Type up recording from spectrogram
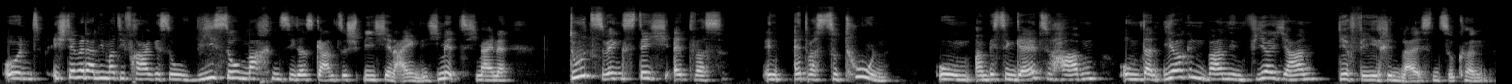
Und ich stelle mir dann immer die Frage so, wieso machen sie das ganze Spielchen eigentlich mit? Ich meine, du zwingst dich etwas, in, etwas zu tun, um ein bisschen Geld zu haben, um dann irgendwann in vier Jahren dir Ferien leisten zu können.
